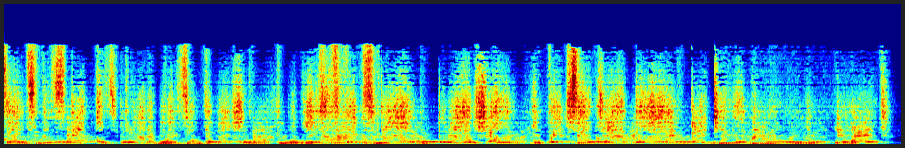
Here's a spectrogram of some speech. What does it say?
Thank you.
